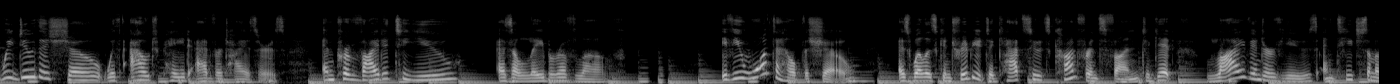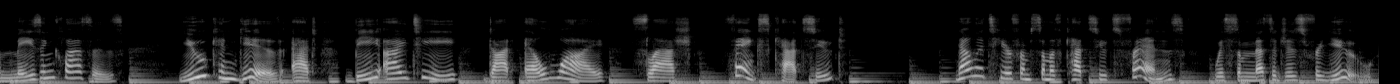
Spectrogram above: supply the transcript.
We do this show without paid advertisers and provide it to you as a labor of love. If you want to help the show, as well as contribute to Catsuit's conference fund to get live interviews and teach some amazing classes, you can give at bit.ly slash thanks catsuit. Now let's hear from some of Catsuit's friends with some messages for you.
